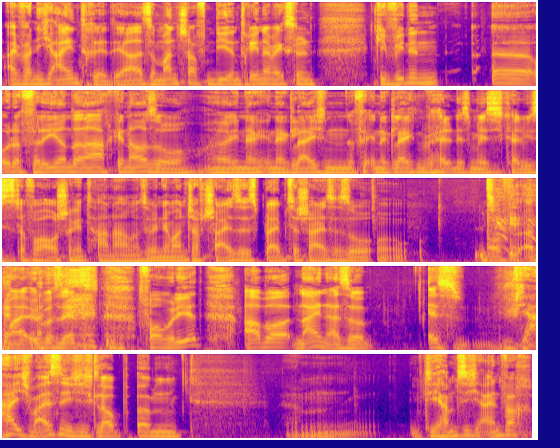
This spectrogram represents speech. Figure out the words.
einfach nicht eintritt. Ja? Also Mannschaften, die ihren Trainer wechseln, gewinnen äh, oder verlieren danach genauso äh, in, der, in, der gleichen, in der gleichen Verhältnismäßigkeit, wie sie es davor auch schon getan haben. Also wenn eine Mannschaft scheiße ist, bleibt sie scheiße. So äh, auf, mal übersetzt formuliert. Aber nein, also es, ja, ich weiß nicht, ich glaube, ähm, ähm, die haben sich einfach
